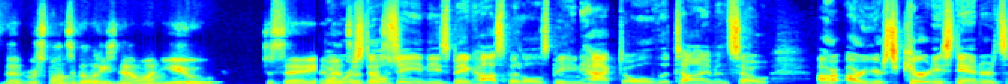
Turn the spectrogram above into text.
the responsibility is now on you to say. but we're a, still seeing these big hospitals being hacked all the time, and so are, are your security standards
